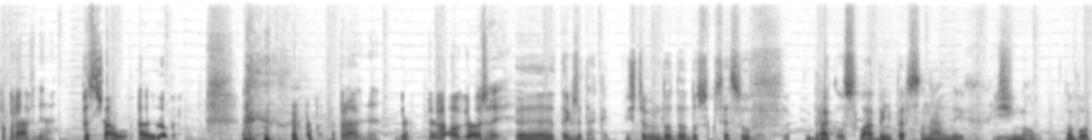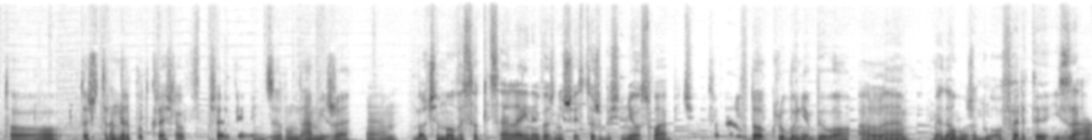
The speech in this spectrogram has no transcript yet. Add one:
Poprawnie, Bez szału, ale dobra. poprawnie. By, bywało gorzej. E, także tak, jeszcze bym dodał do sukcesów brak osłabień personalnych zimą, no bo to też trener podkreślał w przerwie między rundami, że em, walczymy o wysokie cele i najważniejsze jest to, żeby się nie osłabić. Trenerów do klubu nie było, ale wiadomo, że były oferty i za.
